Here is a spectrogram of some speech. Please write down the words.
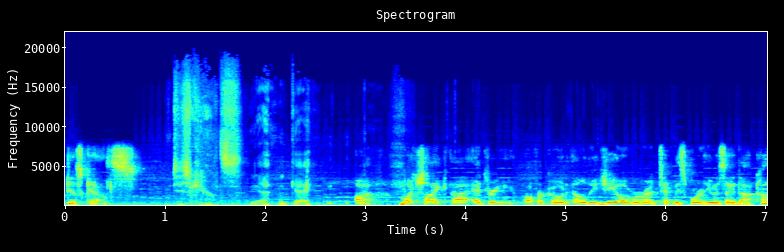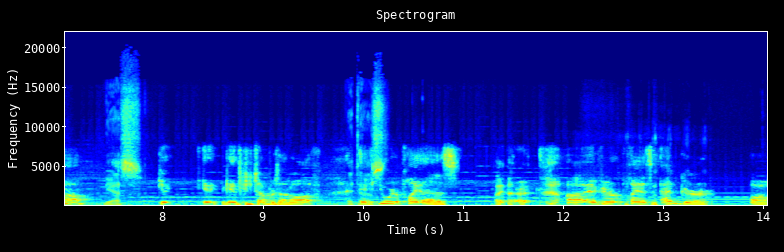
Discounts. Discounts. Yeah, okay. Uh, much like uh, entering offer code LDG over at TechnisportUSA.com, Yes. get, get, gives you 10% off. It If you were to play as, like that, right? Uh, if you were to play as Edgar, uh,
